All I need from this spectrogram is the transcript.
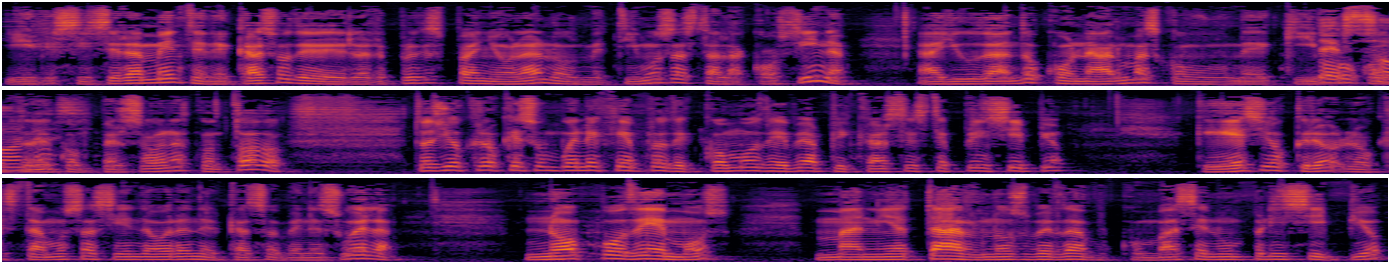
Y sinceramente, en el caso de la República Española, nos metimos hasta la cocina, ayudando con armas, con un equipo, Con, Personas. con personas, con todo. Entonces yo creo que es un buen ejemplo de cómo debe aplicarse este principio, que es yo creo lo que estamos haciendo ahora en el caso de Venezuela. No podemos maniatarnos, ¿verdad?, con base en un principio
